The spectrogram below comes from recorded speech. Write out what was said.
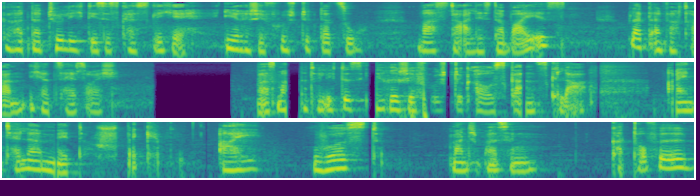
gehört natürlich dieses köstliche irische Frühstück dazu. Was da alles dabei ist, bleibt einfach dran, ich erzähl's euch. Was macht natürlich das irische Frühstück aus? Ganz klar. Ein Teller mit Speck, Ei, Wurst, manchmal sind Kartoffel,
